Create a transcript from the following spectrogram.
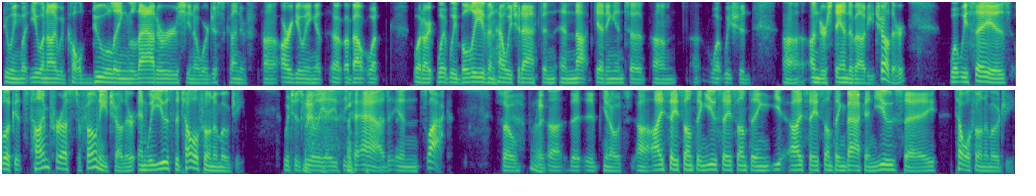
doing what you and I would call dueling ladders, you know, we're just kind of uh, arguing at, uh, about what what what we believe and how we should act and, and not getting into um, uh, what we should uh, understand about each other. What we say is, look, it's time for us to phone each other, and we use the telephone emoji, which is really easy to add in Slack. So right. uh, that it, you know, it's uh, I say something, you say something, I say something back, and you say telephone emoji,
